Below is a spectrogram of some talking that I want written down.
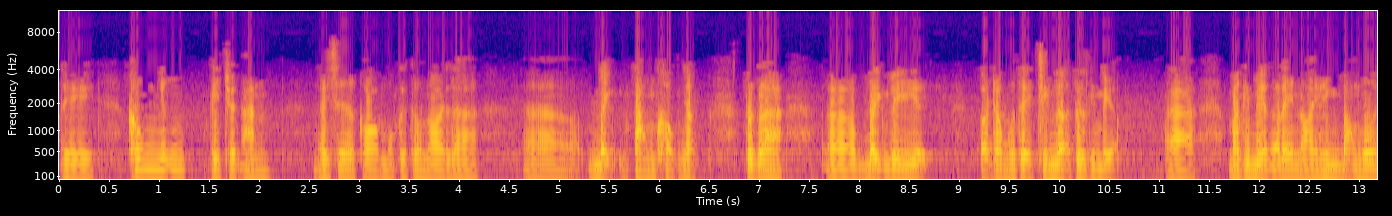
Thì không những cái chuyện ăn ngày xưa có một cái câu nói là à, bệnh tòng khẩu nhập. Tức là ờ, bệnh lý ở trong cơ thể chính là từ cái miệng. À mà cái miệng ở đây nói hình bóng thôi.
